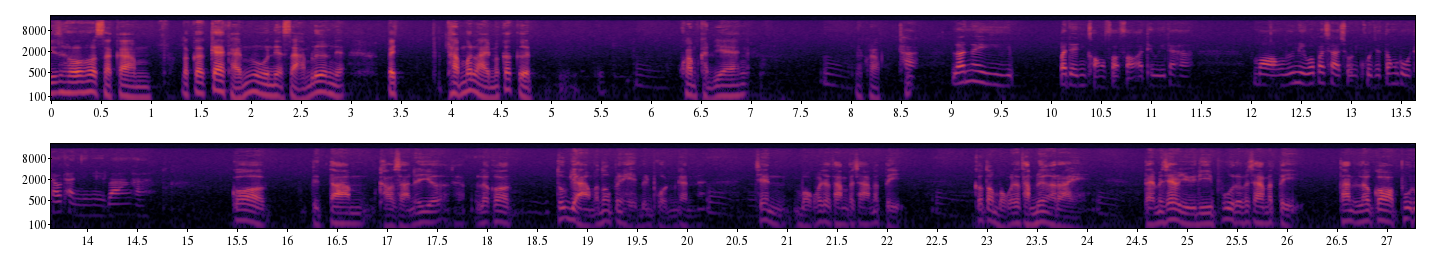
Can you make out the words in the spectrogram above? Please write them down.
นิรโทษกรรม แล้วก็แก้ไขรัฐธรรมนูญเนี่ยสามเรื่องเนี่ยไปทำเมื่อไหร่มันก็เกิดอืมความขัดแย้งอืมนะครับค่ะแล้วในประเด็นของสสอัธวิทย์นะคะมองเรื่องนี้ว่าประชาชนควรจะต้องรู้เท่าทันยังไงบ้างคะก็ติดตามข่าวสารได้เยอะครับ แล้วก็ทุกอย่างมันต้องเป็นเหตุเป็นผลกันนะอืมเช่น บอกว่าจะทำประชามติอืมก็ต้องบอกว่าจะทำเรื่องอะไรอืมแต่ไม่ใช่ว่าอยู่ดีพูดเรื่องประชามติ ท่านแล้วก็พูด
